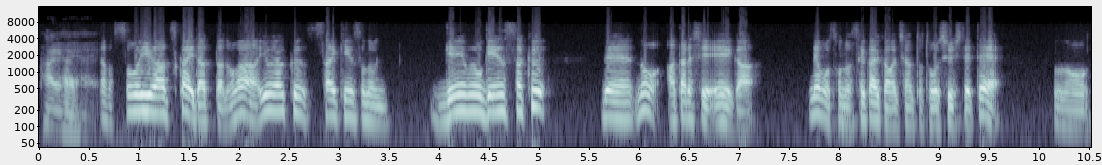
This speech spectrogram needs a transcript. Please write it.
はいはいはい。なんかそういう扱いだったのが、ようやく最近そのゲームを原作での新しい映画、でもその世界観はちゃんと踏襲してて、その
